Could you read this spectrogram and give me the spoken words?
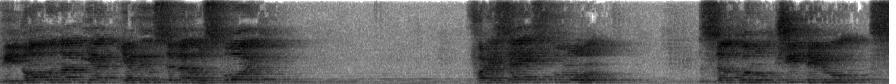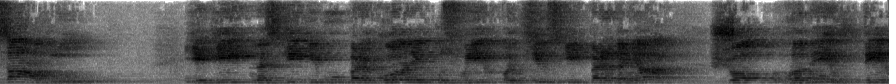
Відомо нам, як явив себе Господь фарисейському законовчителю Савлу, який наскільки був переконаний у своїх отцівських переданнях, що гонив тих,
